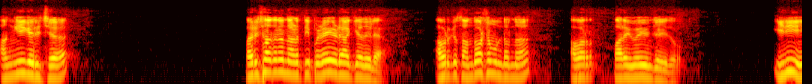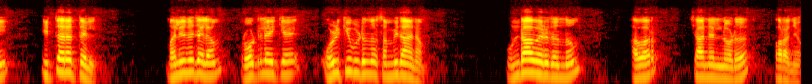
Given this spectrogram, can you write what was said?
അംഗീകരിച്ച് പരിശോധന നടത്തി പിഴ ഈടാക്കിയതിൽ അവർക്ക് സന്തോഷമുണ്ടെന്ന് അവർ പറയുകയും ചെയ്തു. ഇനി ഇത്തരത്തിൽ മലിനജലം റോട്ടിലേക്ക് ഒഴുക്കിവിടുന്ന സംവിധാനം ഉണ്ടാവരുതെന്നും അവർ ചാനലിനോട് പറഞ്ഞു.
